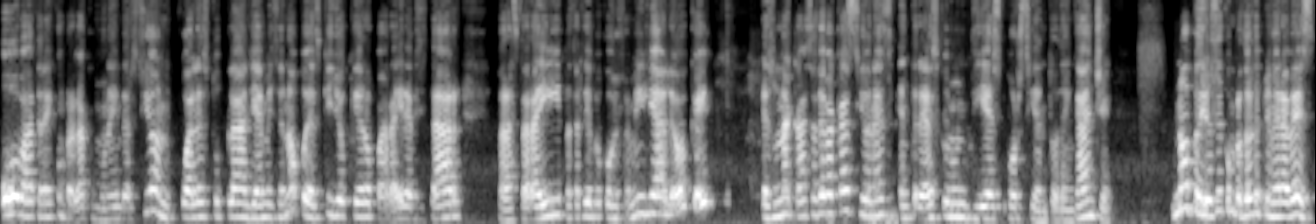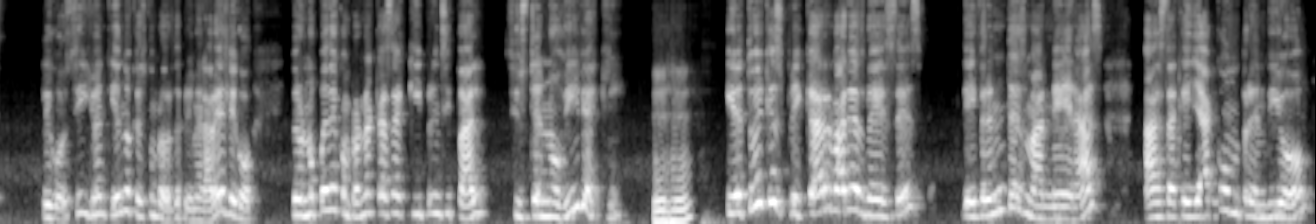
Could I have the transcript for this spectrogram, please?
o vas a tener que comprarla como una inversión. ¿Cuál es tu plan? Ya me dice, no, pues es que yo quiero para ir a visitar para estar ahí, pasar tiempo con mi familia. Le digo, ok, es una casa de vacaciones, entregas con un 10% de enganche. No, pero yo soy comprador de primera vez. Le digo, sí, yo entiendo que es comprador de primera vez. Le digo, pero no puede comprar una casa aquí principal si usted no vive aquí. Y le tuve que explicar varias veces, de diferentes maneras, hasta que ya comprendió,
